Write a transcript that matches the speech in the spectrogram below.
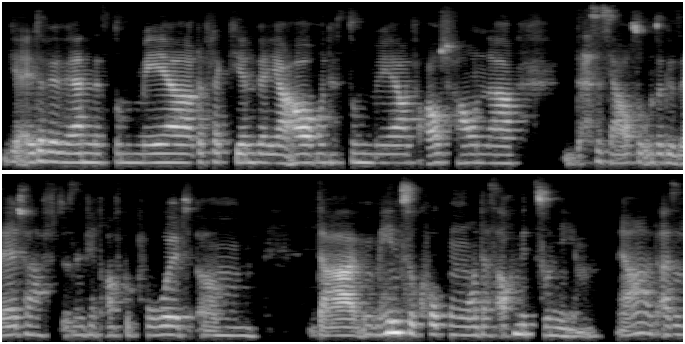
je älter wir werden, desto mehr reflektieren wir ja auch und desto mehr vorausschauender. Das ist ja auch so unsere Gesellschaft, sind wir drauf gepolt, ähm, da hinzugucken und das auch mitzunehmen. Ja, also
